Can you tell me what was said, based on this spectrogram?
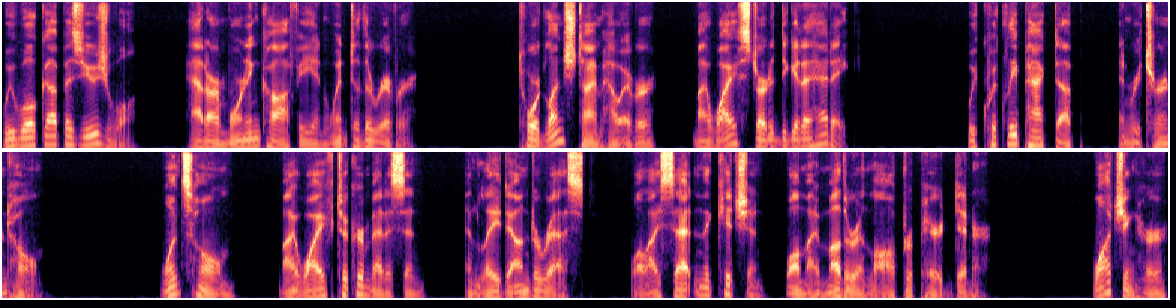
We woke up as usual, had our morning coffee, and went to the river. Toward lunchtime, however, my wife started to get a headache. We quickly packed up and returned home. Once home, my wife took her medicine and lay down to rest, while I sat in the kitchen while my mother-in-law prepared dinner. Watching her,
